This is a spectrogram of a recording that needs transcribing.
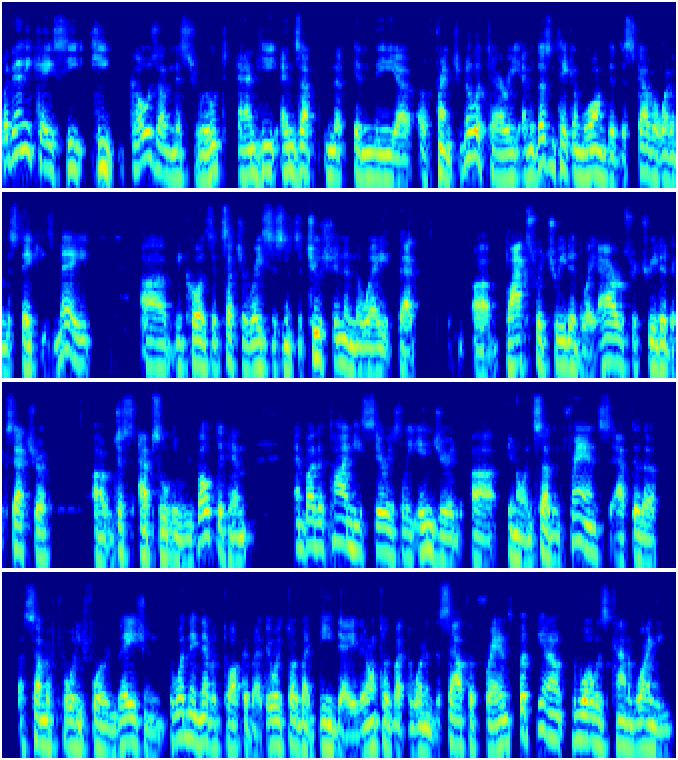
But in any case, he he goes on this route and he ends up in the in the uh, French military, and it doesn't take him long to discover what a mistake he's made uh, because it's such a racist institution in the way that uh, blacks were treated, the way Arabs were treated, etc. Uh, just absolutely revolted him. And by the time he's seriously injured, uh, you know, in southern France after the a summer 44 invasion, the one they never talk about. They always talk about D-Day. They don't talk about the one in the south of France, but you know, the war was kind of winding.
